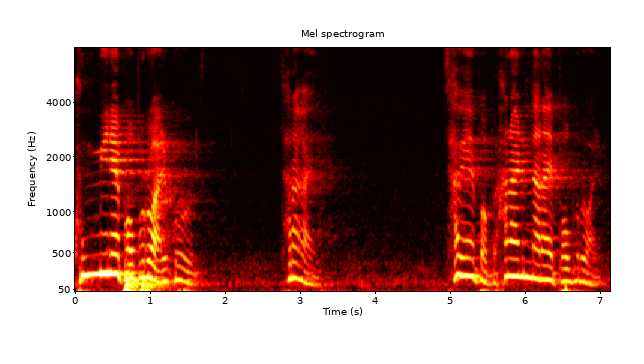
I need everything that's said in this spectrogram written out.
국민의 법으로 알고 살아가야 돼. 사회의 법, 하나님 나라의 법으로 알고.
